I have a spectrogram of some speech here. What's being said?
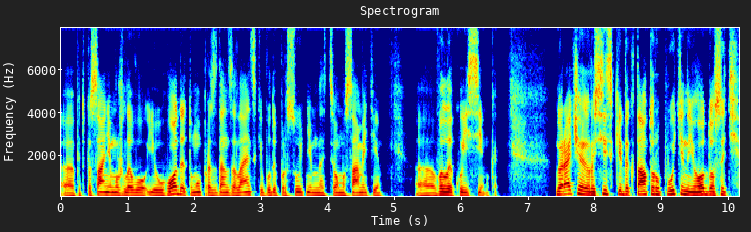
е, підписання, можливо, і угоди. Тому президент Зеленський буде присутнім на цьому саміті е, Великої Сімки. До речі, російський диктатор Путін його досить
